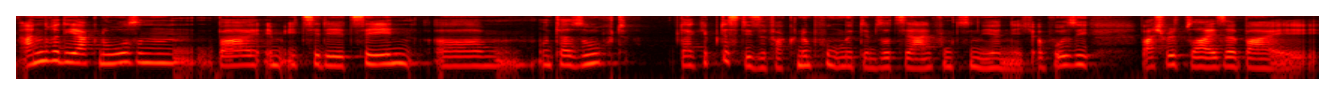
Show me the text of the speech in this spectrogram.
andere Diagnosen bei, im ICD-10 ähm, untersucht. Da gibt es diese Verknüpfung mit dem sozialen Funktionieren nicht, obwohl sie beispielsweise bei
